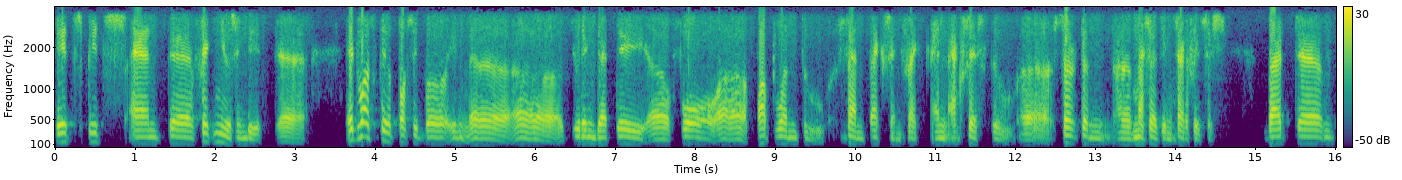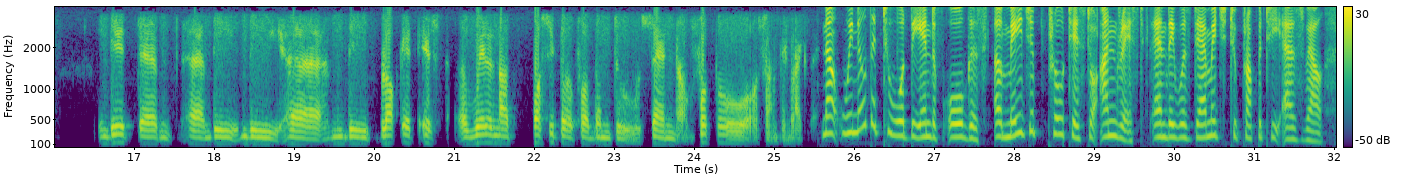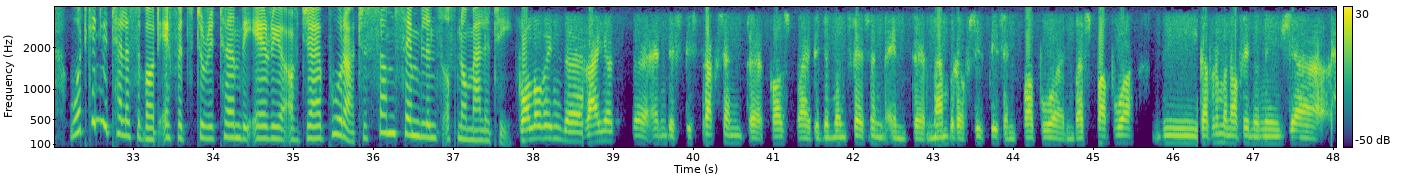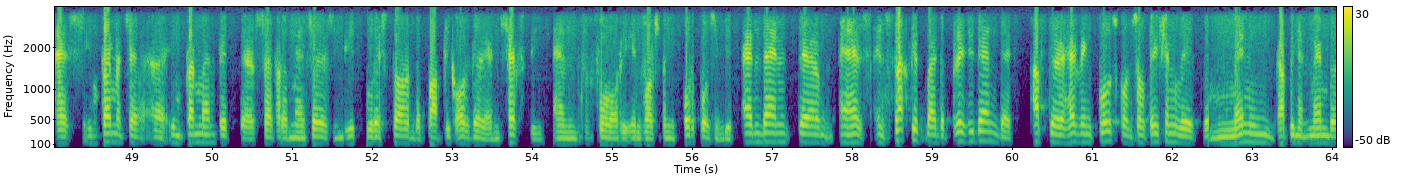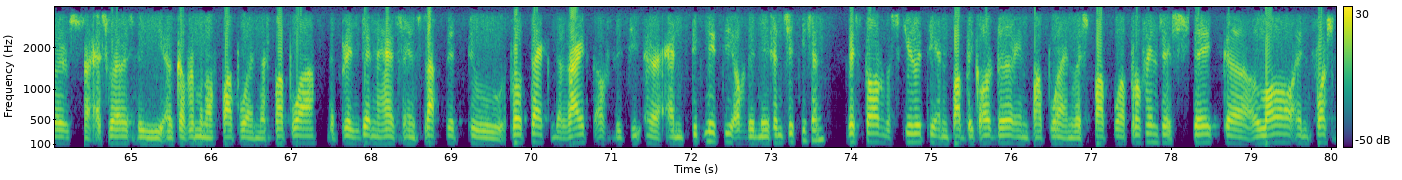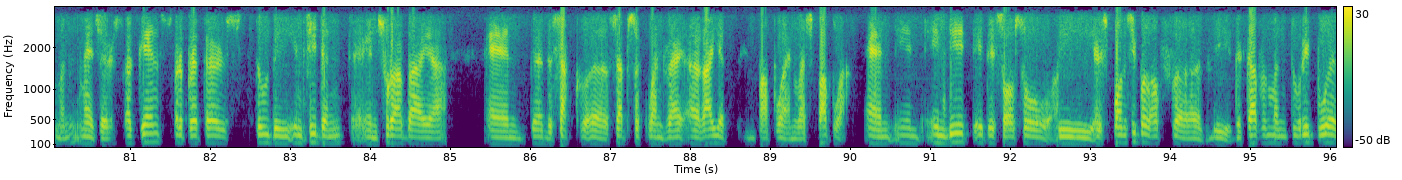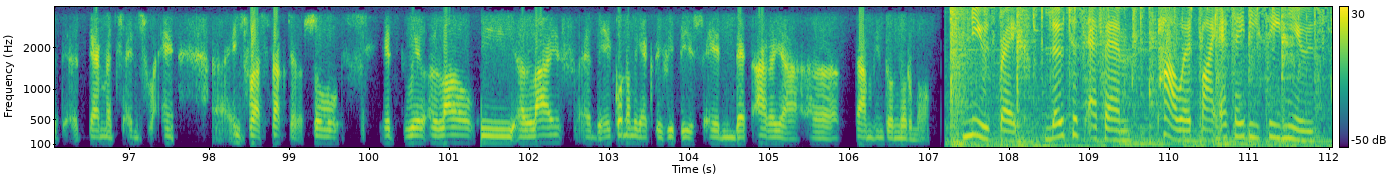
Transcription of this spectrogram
hate speech, and uh, fake news. Indeed, uh, it was still possible in uh, uh, during that day for Papuan to send text, in fact, and access to certain messaging services, but. Um, indeed um, uh, the the uh, the blockade is uh, will not possible for them to send a photo or something like that. Now, we know that toward the end of August, a major protest or unrest and there was damage to property as well. What can you tell us about efforts to return the area of Jayapura to some semblance of normality? Following the riot uh, and this destruction uh, caused by the demonstration in a number of cities in Papua and West Papua, the government of Indonesia has implemented, uh, uh, several measures indeed to restore the public order and safety and for reinforcement purpose indeed. And then um, as instructed by the president that after having close consultation with many cabinet members uh, as well as the government of Papua and West Papua, the president has instructed to protect the right of the and dignity of the nation citizen restore the security and public order in Papua and West Papua provinces, take uh, law enforcement measures against perpetrators to the incident in Surabaya and uh, the uh, subsequent ri- uh, riot in Papua and West Papua. And in, indeed, it is also the responsible of uh, the, the government to rebuild damaged uh, infrastructure. So it will allow the uh, life and the economic activities in that area uh, come into normal. Newsbreak, Lotus FM, powered by SABC News.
